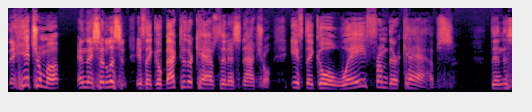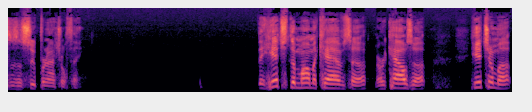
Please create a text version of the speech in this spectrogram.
they hitch them up and they said, listen, if they go back to their calves, then it's natural. If they go away from their calves, then this is a supernatural thing. They hitch the mama calves up, or cows up, hitch them up,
